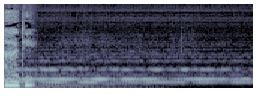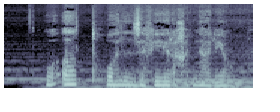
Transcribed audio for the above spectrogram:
هادي. وأطول زفير أخذناه اليوم.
